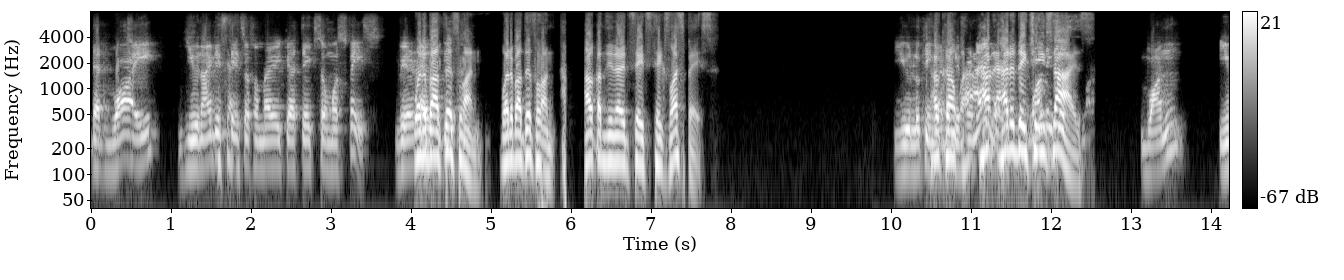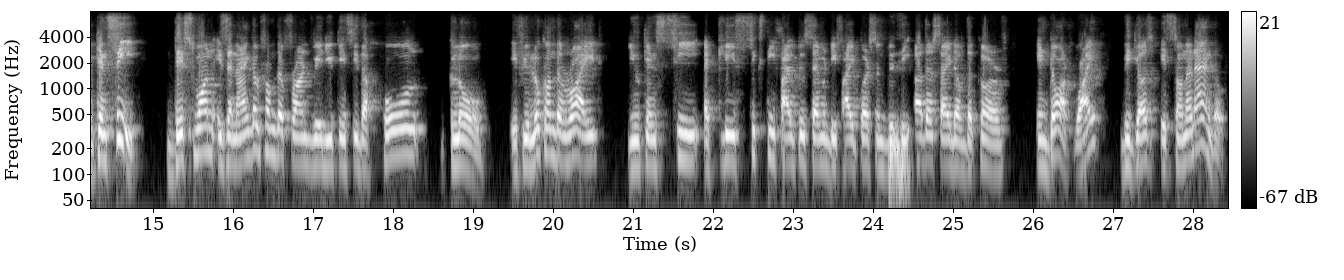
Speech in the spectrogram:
that why United okay. States of America takes so much space. Where what about this one? What about this one? How come the United States takes less space? You're looking how come, how, how, did they change size? one, you can see this one is an angle from the front where you can see the whole globe if you look on the right, you can see at least 65 to 75% with the other side of the curve in dark. Why? Because it's on an angle.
